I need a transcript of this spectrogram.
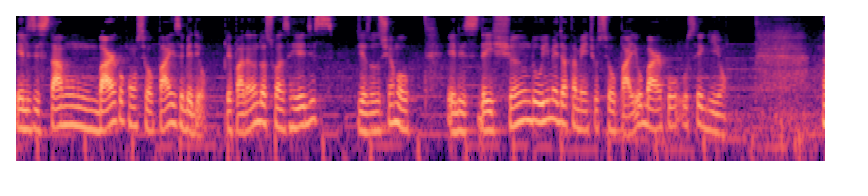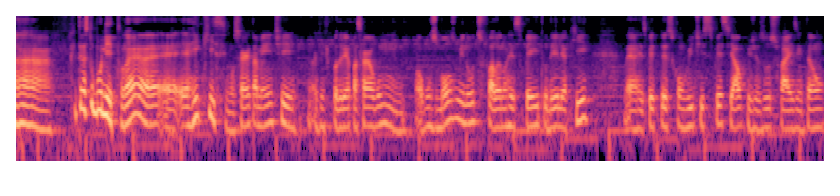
Eles estavam num barco com seu pai Zebedeu, preparando as suas redes. Jesus os chamou. Eles, deixando imediatamente o seu pai e o barco, o seguiam. Ah, que texto bonito, né? É, é, é, riquíssimo. Certamente a gente poderia passar algum, alguns bons minutos falando a respeito dele aqui, né? a respeito desse convite especial que Jesus faz, então,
